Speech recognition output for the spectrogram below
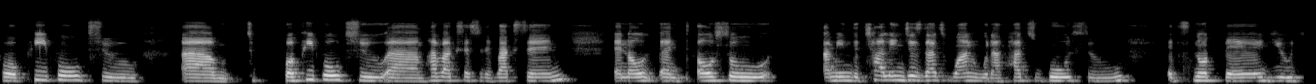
for people to um, to for people to um, have access to the vaccine and all and also I mean, the challenges that one would have had to go through, it's not there. You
